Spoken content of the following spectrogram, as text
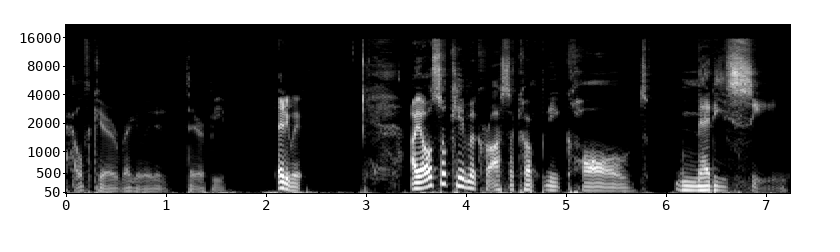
healthcare regulated therapy. Anyway, I also came across a company called Medicine,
